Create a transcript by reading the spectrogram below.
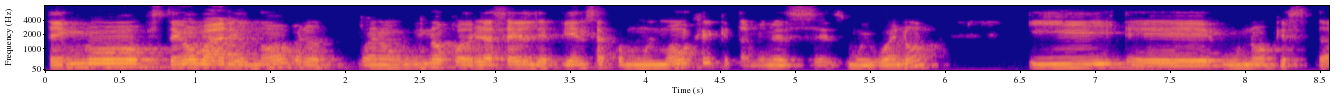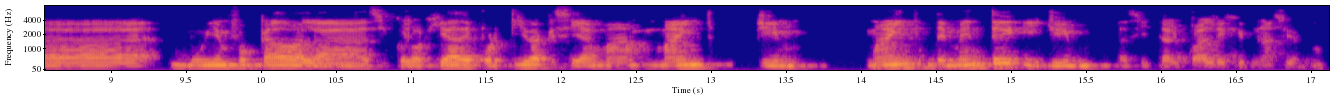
tengo, pues tengo varios, ¿no? Pero bueno, uno podría ser el de Piensa como un monje, que también es, es muy bueno y eh, uno que está muy enfocado a la psicología deportiva que se llama Mind Gym. Mind de mente y Gym, así tal cual de gimnasio, ¿no?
